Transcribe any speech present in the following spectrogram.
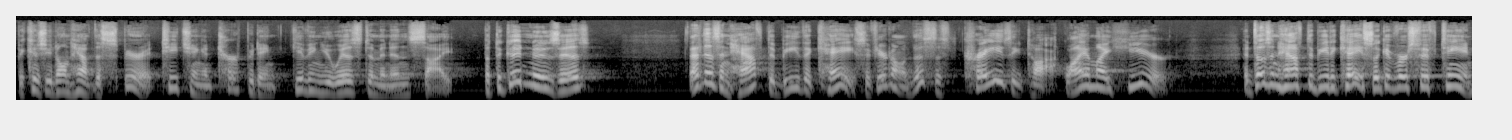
because you don't have the Spirit teaching, interpreting, giving you wisdom and insight. But the good news is, that doesn't have to be the case. If you're going, this is crazy talk. Why am I here? It doesn't have to be the case. Look at verse 15.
